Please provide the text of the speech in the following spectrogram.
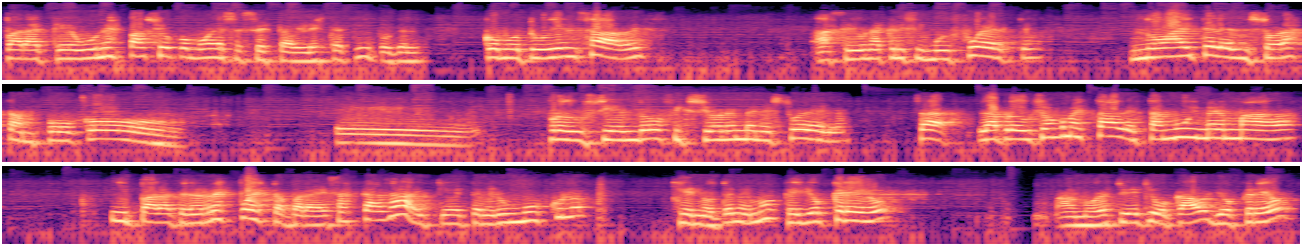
para que un espacio como ese se establezca aquí, porque como tú bien sabes, ha sido una crisis muy fuerte, no hay televisoras tampoco eh, produciendo ficción en Venezuela. O sea, la producción como tal está muy mermada y para tener respuesta para esas casas hay que tener un músculo que no tenemos, que yo creo, a lo mejor estoy equivocado, yo creo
